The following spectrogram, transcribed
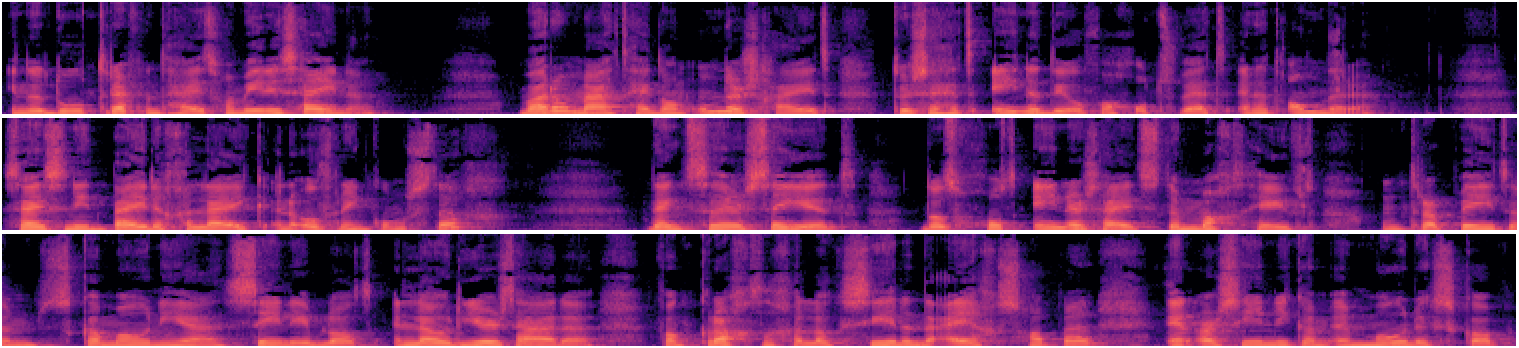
in de doeltreffendheid van medicijnen. Waarom maakt hij dan onderscheid tussen het ene deel van Gods wet en het andere? Zijn ze niet beide gelijk en overeenkomstig? Denkt Sir dat God enerzijds de macht heeft om trapetum, scamonia, seneblad en laurierzaden van krachtige laxerende eigenschappen en arsenicum en monnikskap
